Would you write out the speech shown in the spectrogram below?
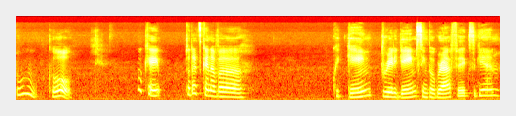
Ooh, cool. Okay, so that's kind of a quick game, pretty game, simple graphics again.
